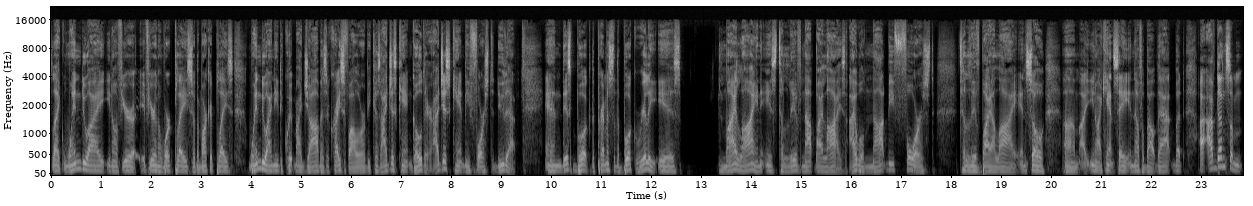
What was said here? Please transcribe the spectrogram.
like when do i you know if you're if you're in the workplace or the marketplace when do i need to quit my job as a christ follower? Because i just can't go there. I just can't be forced to do that. And this book the premise of the book really is my line is to live not by lies. I will not be forced to live by a lie. And so, um, I, you know, I can't say enough about that. But I, have done some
